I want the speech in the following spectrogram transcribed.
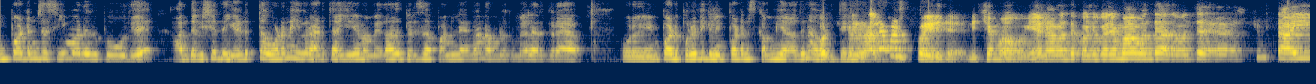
இம்பார்ட்டன்ஸ் சீமானுக்கு போகுது. அந்த விஷயத்தை எடுத்த உடனே இவர் அடுத்த ஐயோ நம்ம ஏதாவது பெருசா பண்ணலைன்னா நம்மளுக்கு மேல இருக்கிற ஒரு இம்பார்ட் பொலிட்டிக்கல் இம்பார்ட்டன்ஸ் கம்மியாகுதுன்னு அவருக்கு தெரியும். relevance போயிடுது. நிச்சயமாவும் ஏன்னா வந்து கொஞ்சம் கொஞ்சமா வந்து அது வந்து ஷிஃப்ட் ஆகி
